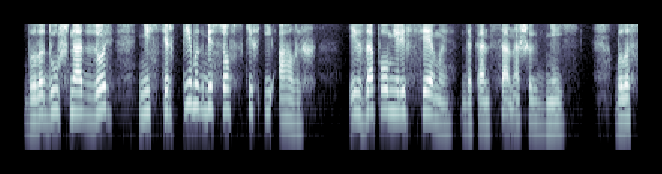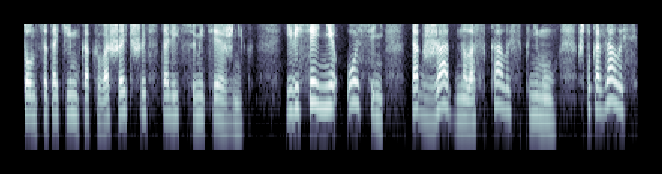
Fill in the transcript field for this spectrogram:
Было душно от зорь нестерпимых бесовских и алых, Их запомнили все мы до конца наших дней. Было солнце таким, как вошедший в столицу мятежник, И весенняя осень так жадно ласкалась к нему, Что казалось,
